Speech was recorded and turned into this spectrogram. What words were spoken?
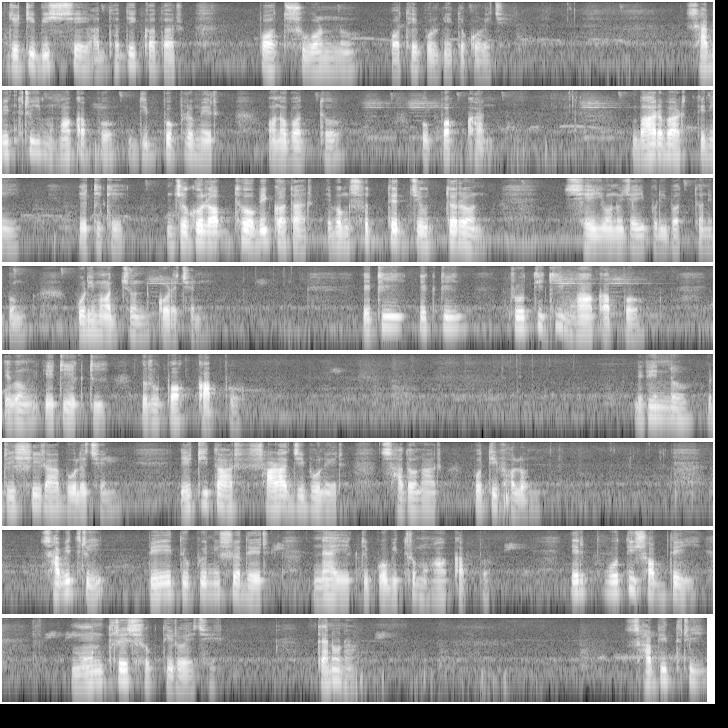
যেটি বিশ্বে আধ্যাত্মিকতার পথ সুবর্ণ পথে পরিণত করেছে। সাবিত্রী মহাকাব্য দিব্যপ্রেমের অনবদ্য উপাখ্যান। বারবার তিনি এটিকে যোগলব্ধ অভিজ্ঞতার এবং সত্যের যে উত্তরণ, সেই অনুযায়ী পরিবর্তন এবং পরিমার্জন করেছেন। এটি একটি প্রতীকী মহাকাব্য এবং এটি একটি রূপক কাব্য। বিভিন্ন ঋষিরা বলেছেন, এটি তার সারা জীবনের সাধনার প্রতিফলন। সাবিত্রী বেদ উপনিষদের ন্যায় একটি পবিত্র মহাকাব্য। এর প্রতি শব্দেই মন্ত্রের শক্তি রয়েছে। কেননা, সাবিত্রী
